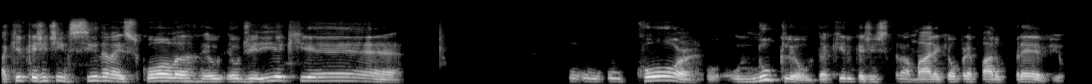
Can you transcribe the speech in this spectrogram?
aquilo que a gente ensina na escola, eu, eu diria que é o, o core, o, o núcleo daquilo que a gente trabalha, que é o preparo prévio.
